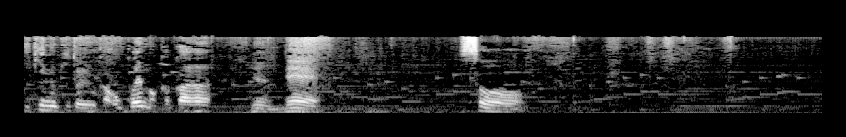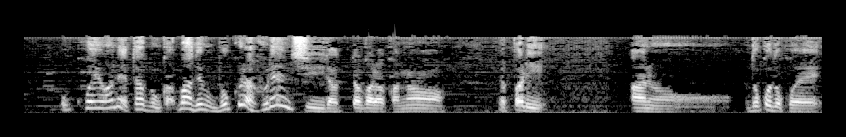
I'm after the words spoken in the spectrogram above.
息抜きというか、お声もかかるんで、そう。お声はね、多分か、まあでも僕らフレンチだったからかな。やっぱり、あの、どこどこへ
